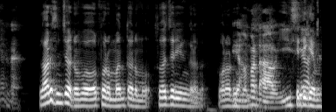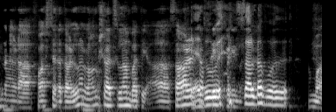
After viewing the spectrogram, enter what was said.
என்ன? லாரஸ் இன்ஜர்ட் ரொம்ப ஃபார் a month என்னமோ. சர்ஜரிங்கறாங்க ஒன் ஆர் டூ ஆமாடா ஈஸியா கேம்னாடா ஃபாஸ்டர் அதெல்லாம் லாங் ஷாட்ஸ் எல்லாம் பாத்தியா? சால்ட்டா ப்ளேஸ் பண்ணி சால்ட்டா போகுது. ஆமா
